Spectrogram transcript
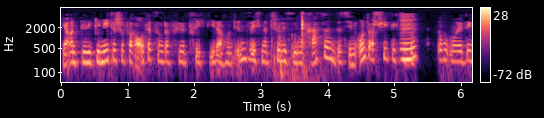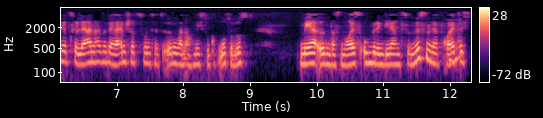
Ja, und die genetische Voraussetzung dafür trägt jeder Hund in sich. Natürlich je nach Rasse ein bisschen unterschiedlich. Mhm neue Dinge zu lernen. Also der Heimschutzhund hat irgendwann auch nicht so große Lust, mehr irgendwas Neues unbedingt lernen zu müssen. Der freut mhm. sich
